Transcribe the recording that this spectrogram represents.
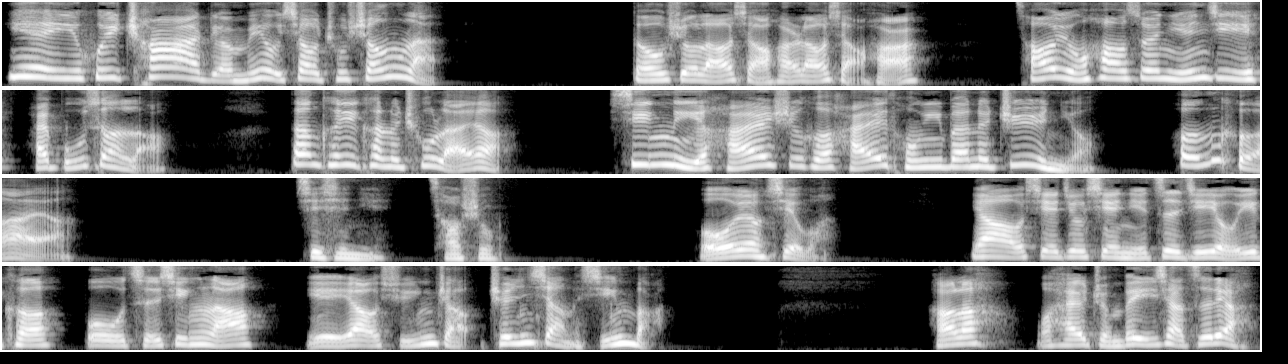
叶一辉差点没有笑出声来。都说老小孩，老小孩，曹永浩虽然年纪还不算老，但可以看得出来啊，心里还是和孩童一般的稚扭，很可爱啊。谢谢你，曹叔。不用谢我，要谢就谢你自己有一颗不辞辛劳也要寻找真相的心吧。好了，我还准备一下资料，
